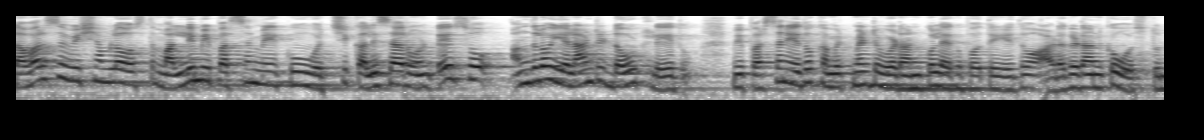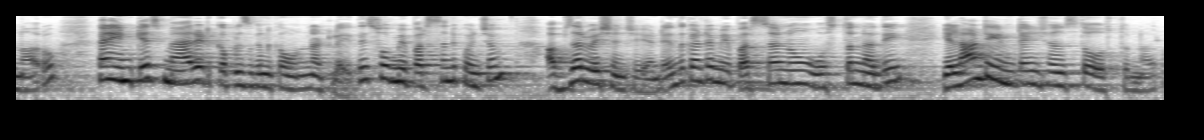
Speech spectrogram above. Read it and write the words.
లవర్స్ విషయంలో వస్తే మళ్ళీ మీ పర్సన్ మీకు వచ్చి కలిశారు అంటే సో అందులో ఎలాంటి డౌట్ లేదు. మీ పర్సన్ ఏదో కమిట్మెంట్ ఇవ్వడానికో లేకపోతే ఏదో అడగడానికో వస్తున్నారు. కానీ ఇన్ కేస్ మ్యారీడ్ కపుల్స్ కనుక ఉన్నట్లయితే సో మీ పర్సన్ని కొంచెం అబ్జర్వేషన్ చేయండి. ఎందుకంటే మీ పర్సన్ వస్తున్నది ఎలాంటి ఇంటెన్షన్స్తో వస్తున్నారు?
